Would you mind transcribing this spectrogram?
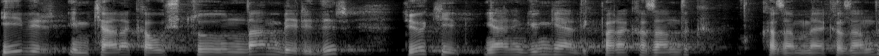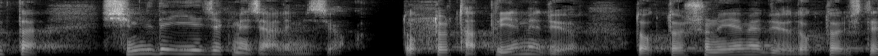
iyi bir imkana kavuştuğundan beridir. Diyor ki yani gün geldik para kazandık, kazanmaya kazandık da şimdi de yiyecek mecalimiz yok. Doktor tatlı yeme diyor. Doktor şunu yeme diyor. Doktor işte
